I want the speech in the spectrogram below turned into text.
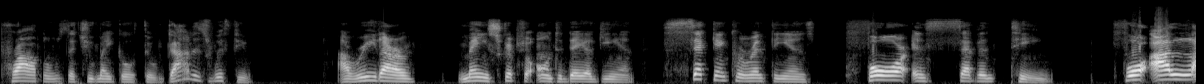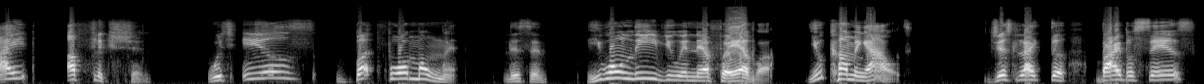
problems that you may go through. God is with you. I read our main scripture on today again. Second Corinthians 4 and 17. For our light affliction, which is but for a moment. Listen, he won't leave you in there forever. You're coming out. Just like the Bible says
